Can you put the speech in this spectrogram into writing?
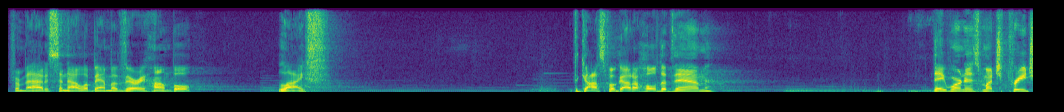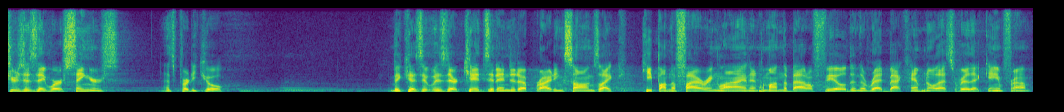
from Addison, Alabama. Very humble life. The gospel got a hold of them. They weren't as much preachers as they were singers. That's pretty cool because it was their kids that ended up writing songs like Keep on the Firing Line and I'm on the Battlefield and the Redback Hymnal. That's where that came from.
